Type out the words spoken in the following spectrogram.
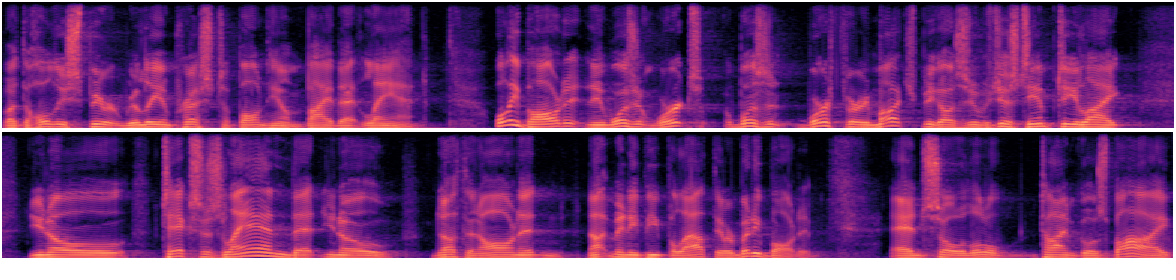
But the Holy Spirit really impressed upon him buy that land. Well, he bought it, and it wasn't worth wasn't worth very much because it was just empty, like you know Texas land that you know nothing on it and not many people out there. But he bought it, and so a little time goes by,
